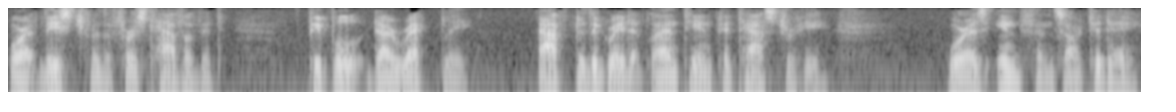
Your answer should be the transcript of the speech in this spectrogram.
or at least for the first half of it, people directly, after the great Atlantean catastrophe, were as infants are today.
